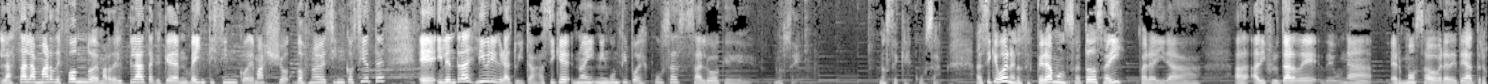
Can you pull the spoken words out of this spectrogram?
la sala Mar de Fondo de Mar del Plata, que queda en 25 de mayo 2957. eh, y la entrada es libre y gratuita. Así que no hay ningún tipo de excusas, salvo que, no sé, no sé qué excusa. Así que bueno, los esperamos a todos ahí para ir a, disfrutar de, de una hermosa obra de teatro.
